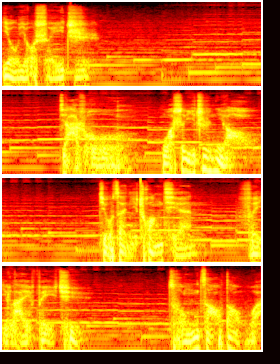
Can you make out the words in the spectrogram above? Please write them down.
又有谁知？假如我是一只鸟，就在你窗前飞来飞去，从早到晚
